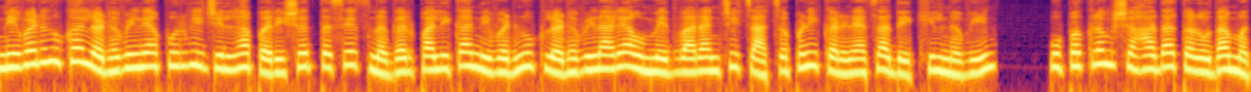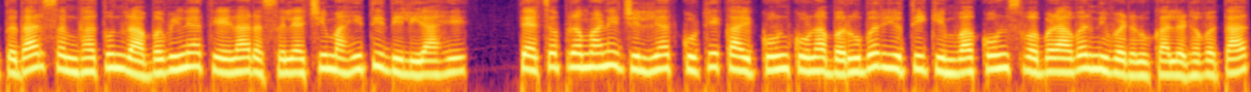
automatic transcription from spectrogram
निवडणुका लढविण्यापूर्वी जिल्हा परिषद तसेच नगरपालिका निवडणूक लढविणाऱ्या उमेदवारांची चाचपणी करण्याचा देखील नवीन उपक्रम शहादा तळोदा मतदारसंघातून राबविण्यात येणार असल्याची माहिती दिली आहे. त्याचप्रमाणे जिल्ह्यात कुठे काय कोण कोणाबरोबर युती किंवा कोण स्वबळावर निवडणुका लढवतात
